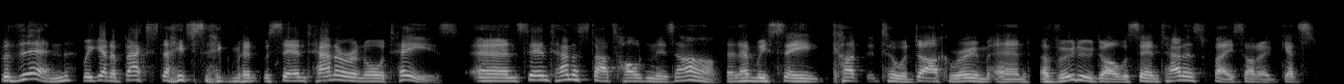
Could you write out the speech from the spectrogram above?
But then we get a backstage segment with Santana and Ortiz, and Santana starts holding his arm, and then we see cut to a dark room, and a voodoo doll with Santana's face on it gets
